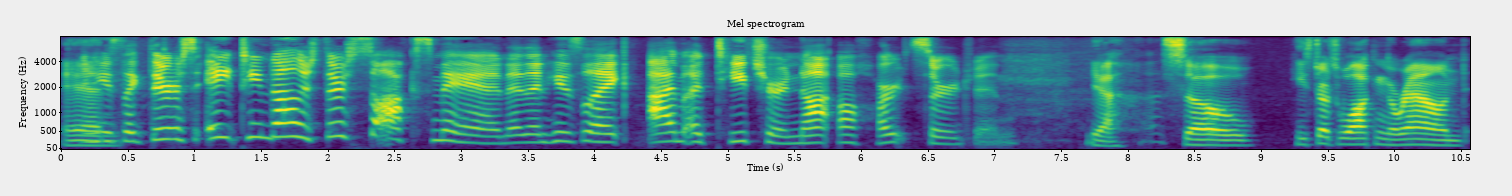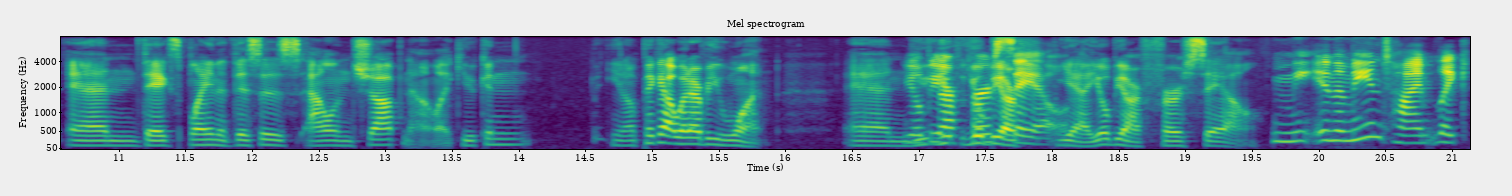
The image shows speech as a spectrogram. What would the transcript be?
And, And he's like, "There's eighteen dollars. There's socks, man." And then he's like, "I'm a teacher, not a heart surgeon." Yeah. So he starts walking around and they explain that this is Alan's shop now. Like you can, you know, pick out whatever you want. And You'll you- be you- our first sale. Yeah, you'll be our first sale. Me- in the meantime, like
